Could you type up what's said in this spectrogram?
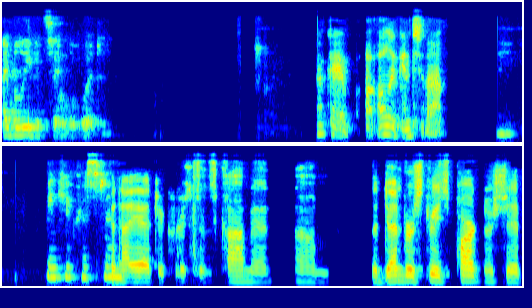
I believe it's Englewood. Okay, I'll I'll look into that. Thank you, Kristen. Can I add to Kristen's comment? Um, The Denver Streets Partnership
